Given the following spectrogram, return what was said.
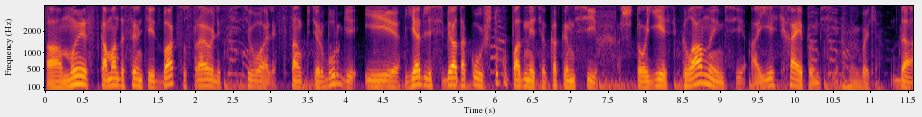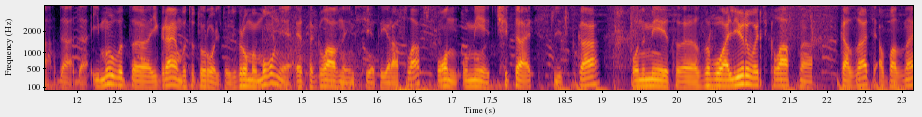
А, Мы с командой 78 Bucks устраивали фестивали в Санкт-Петербурге, и я для себя такую штуку подметил, как МС, что есть главный МС, а есть хайп МС. Бэки. Да, да, да. И мы вот э, играем вот эту роль. То есть Гром и Молния — это главный МС, это Ярослав. Он умеет читать с листка, он умеет э, завуалировать, классно сказать, обозначить.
